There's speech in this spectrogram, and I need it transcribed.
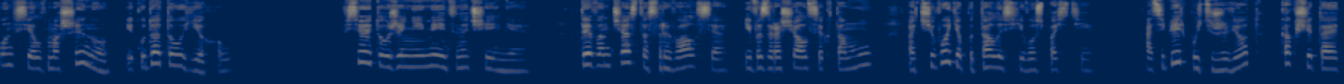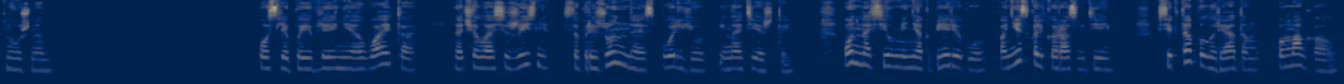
Он сел в машину и куда-то уехал. Все это уже не имеет значения. Девон часто срывался и возвращался к тому, от чего я пыталась его спасти. А теперь пусть живет, как считает нужным. После появления Уайта началась жизнь, сопряженная с болью и надеждой. Он носил меня к берегу по несколько раз в день, всегда был рядом, помогал.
